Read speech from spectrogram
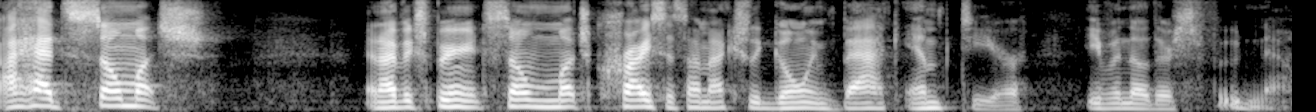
I had so much, and I've experienced so much crisis, I'm actually going back emptier, even though there's food now.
